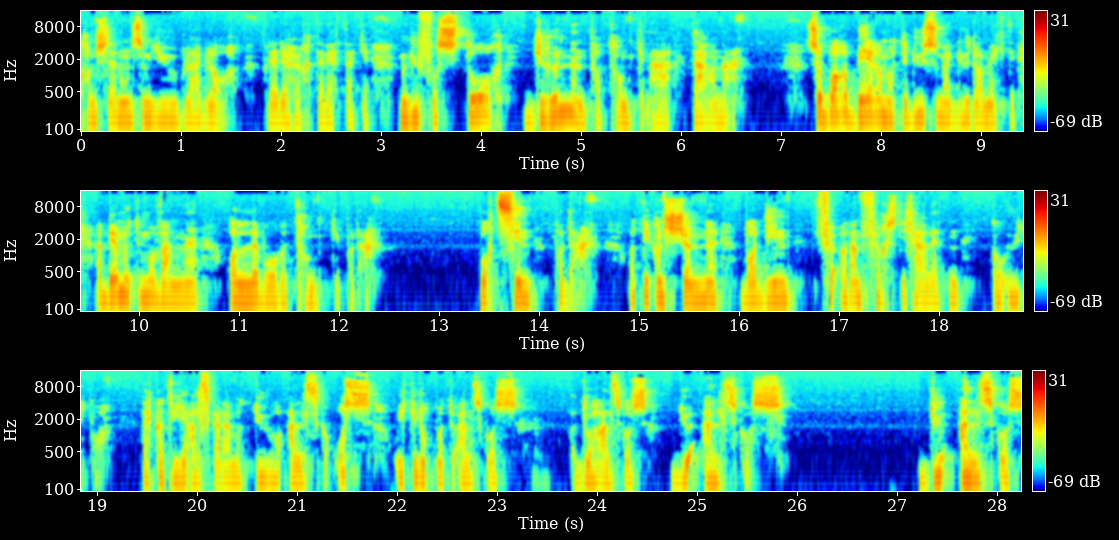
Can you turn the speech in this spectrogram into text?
Kanskje det er noen som jubler og er glad for det de har hørt. det vet jeg ikke. Men du forstår grunnen til at tanken er der han er. Så bare ber jeg om at du som er Gud allmektig, jeg ber om at du må vende alle våre tanker på deg. Vårt sinn på deg. At vi kan skjønne hva din, den første kjærligheten går ut på. Det er ikke at vi elsker deg, men at du har elska oss. Og ikke nok med at du elsker oss, du har elsket oss, du elsker oss. Du elsker oss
